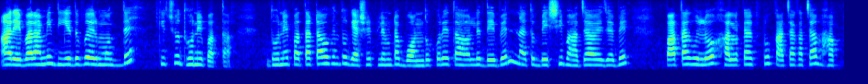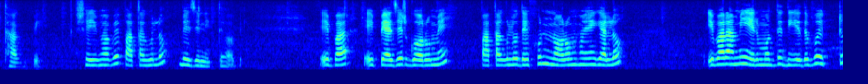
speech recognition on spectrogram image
আর এবার আমি দিয়ে দেবো এর মধ্যে কিছু ধনে পাতা। ধনে পাতাটাও কিন্তু গ্যাসের ফ্লেমটা বন্ধ করে তাহলে দেবেন নয়তো বেশি ভাজা হয়ে যাবে। পাতাগুলো হালকা একটু কাঁচা কাঁচা ভাব থাকবে। সেইভাবে পাতাগুলো ভেজে নিতে হবে। এবার এই পেঁয়াজের গরমে পাতাগুলো দেখুন, নরম হয়ে গেল। এবার আমি এর মধ্যে দিয়ে দেব একটু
